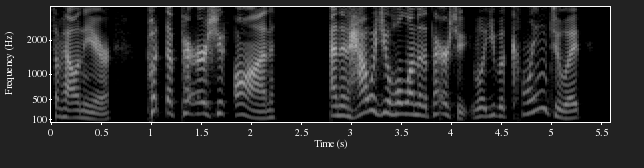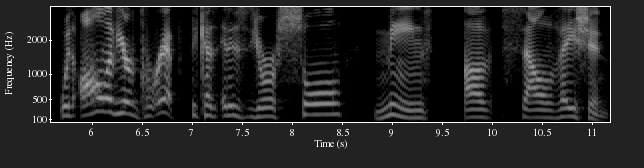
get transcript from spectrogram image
somehow in the air, put the parachute on, and then how would you hold on to the parachute? Well, you would cling to it with all of your grip because it is your sole means of salvation.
